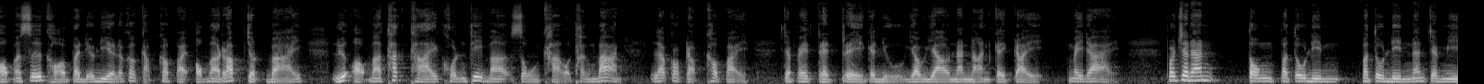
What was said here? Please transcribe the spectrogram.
ออกมาซื้อของไปเดี๋ยวเดียวแล้วก็กลับเข้าไปออกมารับจดหมาย หรือออกมาทักทายคนที่มาส่งข่าวทางบ้าน แล้วก็กลับเข้าไป จะไปเตร็ดเตรกันอยู่ยาวๆ นานๆ ไกลๆ ไม่ได้ เพราะฉะนั้นตรงประตูดินประตูดินนั้นจะมี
